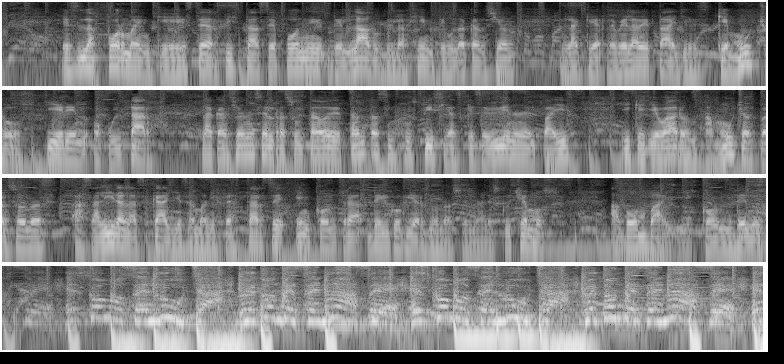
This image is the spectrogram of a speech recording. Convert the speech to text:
Es la forma en que este artista se pone del lado de la gente, una canción en la que revela detalles que muchos quieren ocultar. La canción es el resultado de tantas injusticias que se viven en el país y que llevaron a muchas personas a salir a las calles a manifestarse en contra del gobierno nacional. Escuchemos a Bombay con denuncia. Es como se lucha, no donde se nace. Es como se lucha, no donde se nace.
